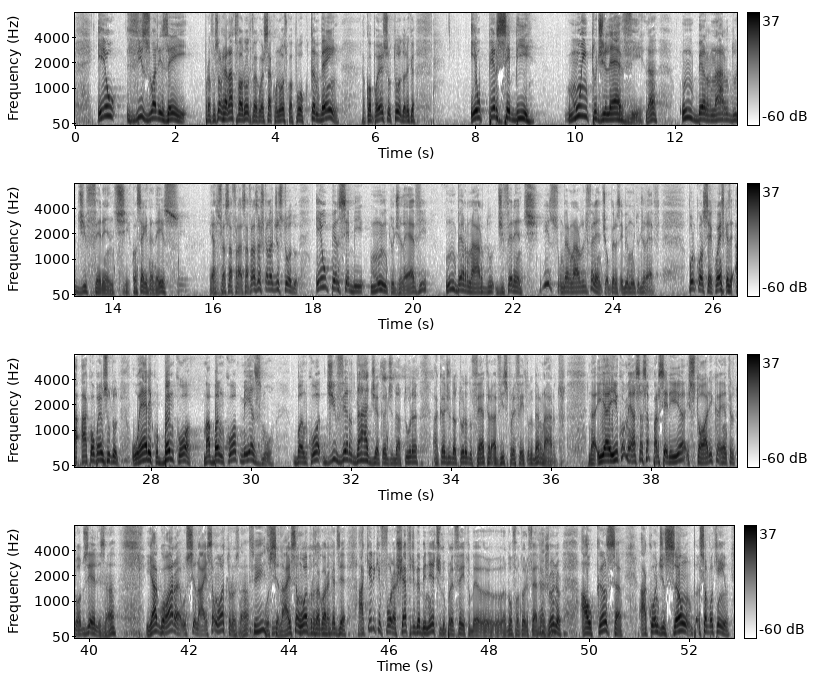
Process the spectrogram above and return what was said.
Eu visualizei, o professor Renato Varoto, que vai conversar conosco há pouco, também acompanhou isso tudo. Aqui. Eu percebi muito de leve, né? Um Bernardo diferente. Consegue entender isso? Essa, essa frase. Essa frase acho que ela diz tudo. Eu percebi muito de leve um Bernardo diferente. Isso, um Bernardo diferente. Eu percebi muito de leve. Por consequência, quer dizer, acompanhamos isso tudo. O Érico bancou, mas bancou mesmo. Bancou de verdade a candidatura, a candidatura do Fetter a vice-prefeito do Bernardo. Né? E aí começa essa parceria histórica entre todos eles. Né? E agora os sinais são outros. Né? Sim, os sim. sinais são outros agora. Quer dizer, aquele que fora chefe de gabinete do prefeito eh, Adolfo Antônio Fetter é, Júnior alcança a condição. Só um pouquinho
